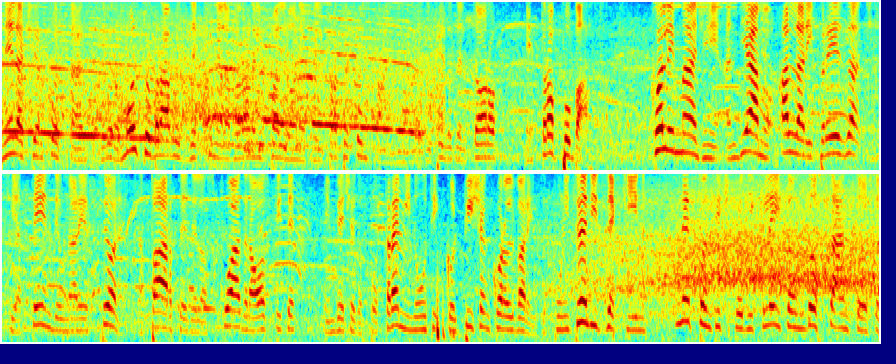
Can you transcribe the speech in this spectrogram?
nella circostanza, davvero molto bravo Zecchini a lavorare il pallone per il proprio compagno, la difesa del Toro è troppo bassa. Con le immagini andiamo alla ripresa, ci si attende una reazione da parte della squadra ospite e invece dopo tre minuti colpisce ancora il Varese. Punizione di Zecchin, netto anticipo di Clayton Dos Santos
